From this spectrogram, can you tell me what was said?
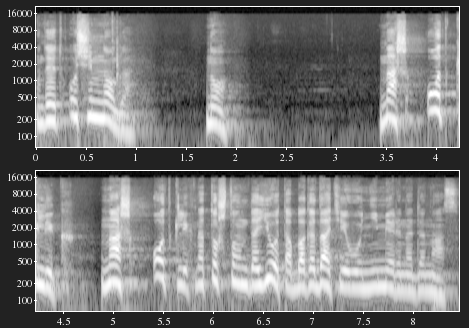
он дает очень много. Но наш отклик, наш отклик на то, что Он дает, а благодать Его немерена для нас.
